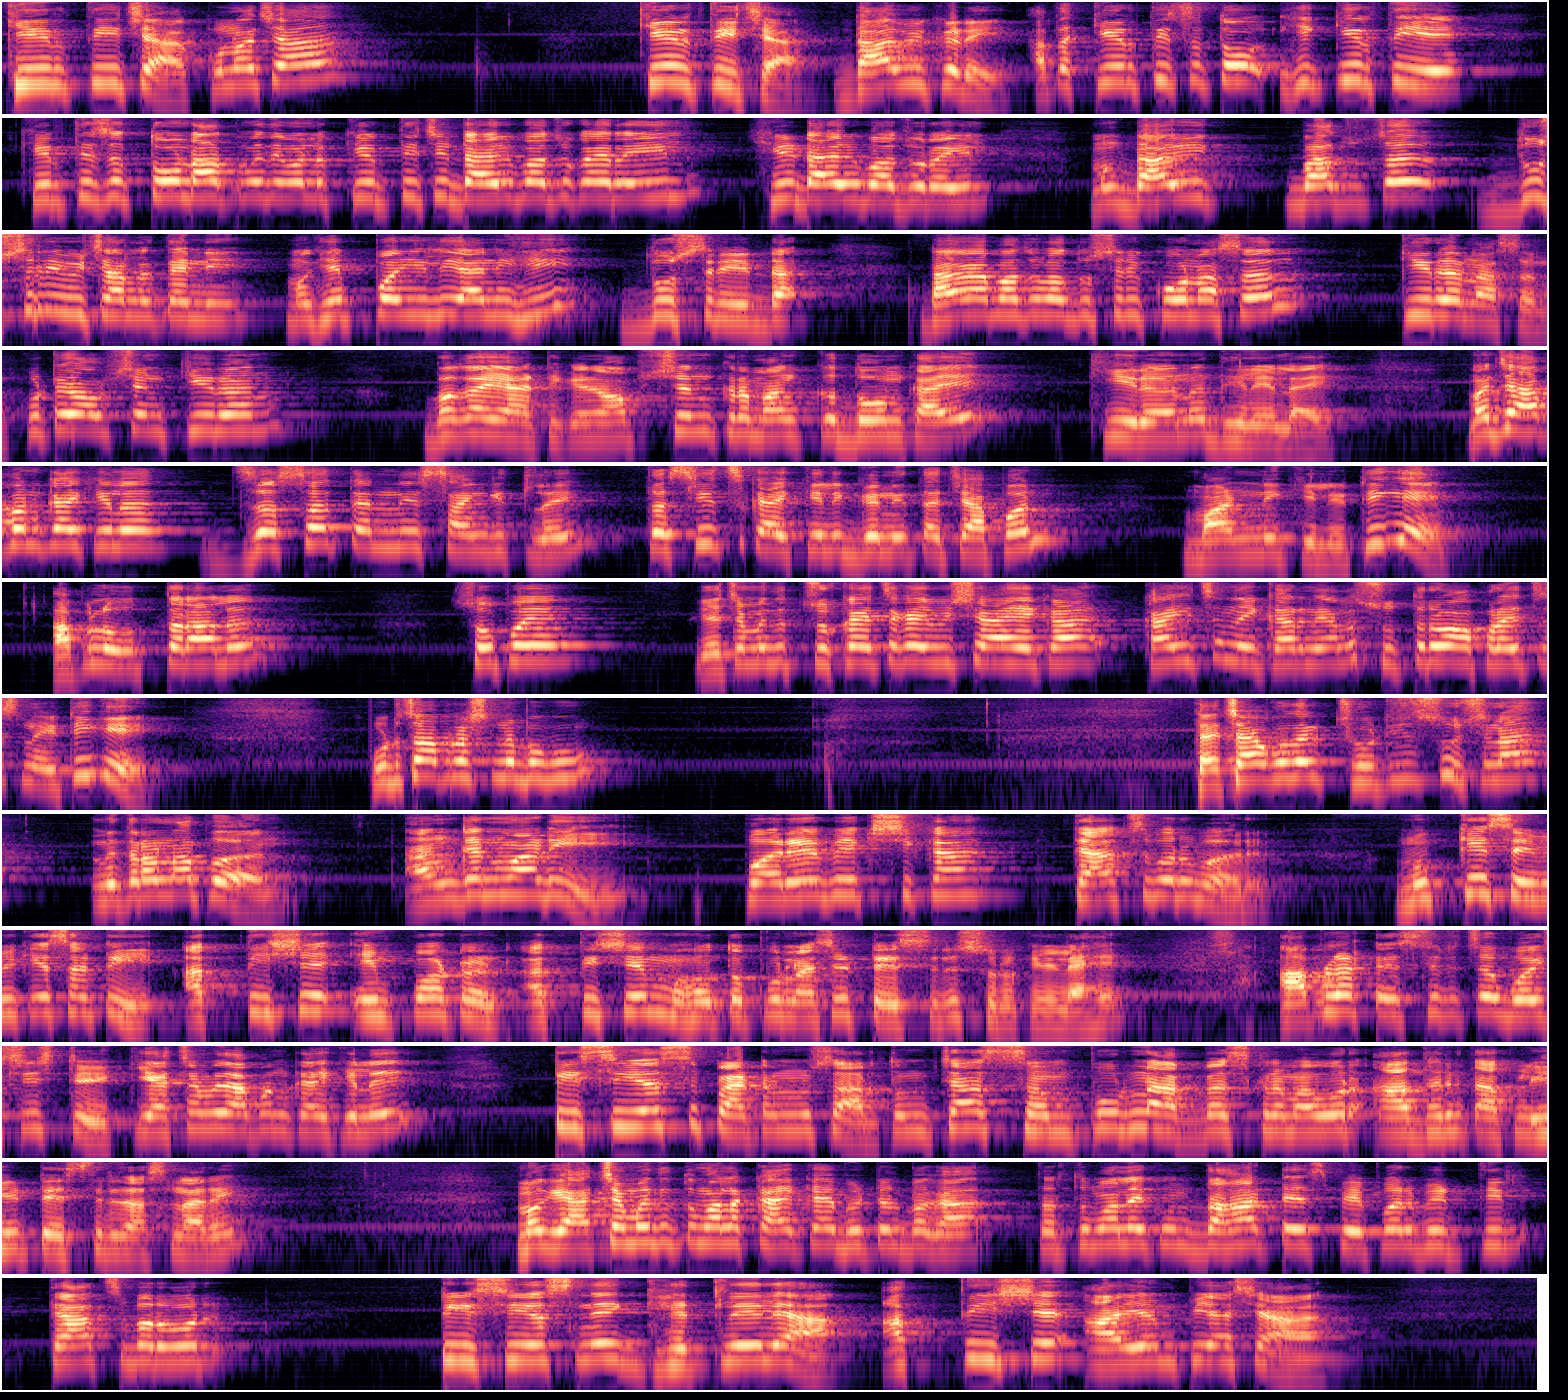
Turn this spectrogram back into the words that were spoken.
कीर्तीच्या. कुणाच्या? कीर्तीच्या. डावीकडे. आता कीर्तीचं तो ही कीर्ती आहे. कीर्तीचं तोंड आतमध्ये म्हणलं कीर्तीची डावी बाजू काय राहील? ही डावी बाजू राहील. मग डावी बाजूचं दुसरी विचारलं त्यांनी. मग हे पहिली आणि ही दुसरी. डा डाव्या बाजूला दुसरी कोण असेल? किरण आसन कुठे ऑप्शन किरण? बघा या ठिकाणी. ऑप्शन क्रमांक दोन काय? किरण दिलेला आहे. म्हणजे आपण काय केलं? जसं त्यांनी सांगितलंय तशीच काय केली? गणिताची आपण मांडणी केली. ठीक आहे? आपलं उत्तर आलं. सोपं आहे? याच्यामध्ये चुकायचा काही विषय आहे का? काहीच नाही कारण याला सूत्र वापरायचंच नाही. ठीक आहे? पुढचा प्रश्न बघू. त्याच्या अगोदर एक छोटीशी सूचना. मित्रांनो आपण अंगणवाडी पर्यवेक्षिका त्याचबरोबर मुख्य सेविकेसाठी अतिशय इम्पॉर्टंट अतिशय महत्त्वपूर्ण अशी टेस्ट सिरीज सुरू केलेली आहे. आपल्या टेस्ट सिरीजचं वैशिष्ट्य की याच्यामध्ये आपण काय केलंय? टी सी एस पॅटर्ननुसार तुमच्या संपूर्ण अभ्यासक्रमावर आधारित आपली ही टेस्ट सिरीज असणार आहे. मग याच्यामध्ये तुम्हाला काय काय भेटेल बघा. तर तुम्हाला एकूण दहा टेस्ट पेपर भेटतील. त्याचबरोबर टी सी एसने घेतलेल्या अतिशय आय एम पी अशा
